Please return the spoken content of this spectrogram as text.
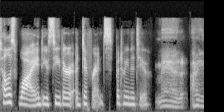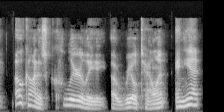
tell us why and do you see there a difference between the two man i mean Ocon is clearly a real talent. And yet,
